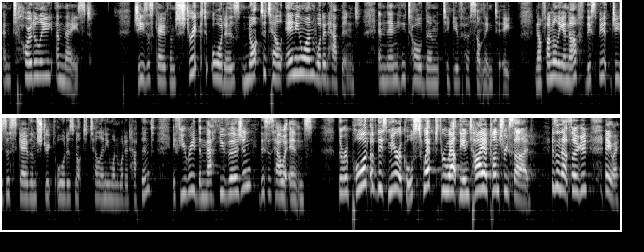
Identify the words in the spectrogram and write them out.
and totally amazed. Jesus gave them strict orders not to tell anyone what had happened, and then he told them to give her something to eat. Now, funnily enough, this bit, Jesus gave them strict orders not to tell anyone what had happened. If you read the Matthew version, this is how it ends. The report of this miracle swept throughout the entire countryside. Isn't that so good? Anyway,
